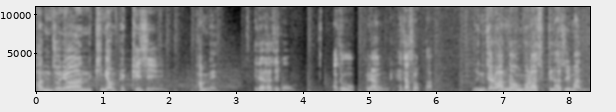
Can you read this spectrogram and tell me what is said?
반주년 기념 패키지 판매. 이래가지고 아주 그냥 해자스럽다. 윙제로 안 나온 건 아쉽긴 하지만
